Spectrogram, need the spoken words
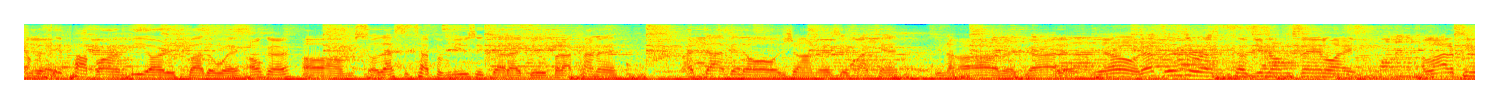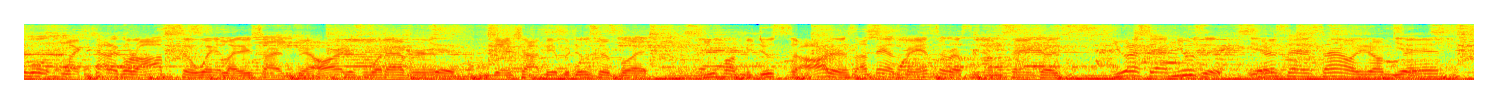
I'm a hip hop R&B artist, by the way. Okay. Um, so that's the type of music that I do, but I kind of I dive into all genres if I can. You know. Oh, the guy. Yo, that's interesting because you know what I'm saying. Like a lot of people like kind of go the opposite way. Like they try to be an artist or whatever. Yeah. They try to be a producer, but you from producer to artist. I think that's very interesting. You know what I'm saying? Because you understand music. You Yeah. understand sound. You know what I'm Yeah. saying?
